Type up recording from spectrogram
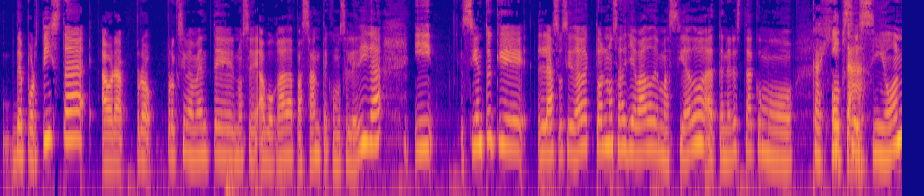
deportista, ahora pro- próximamente, no sé, abogada, pasante, como se le diga, y siento que la sociedad actual nos ha llevado demasiado a tener esta como Cajita. obsesión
